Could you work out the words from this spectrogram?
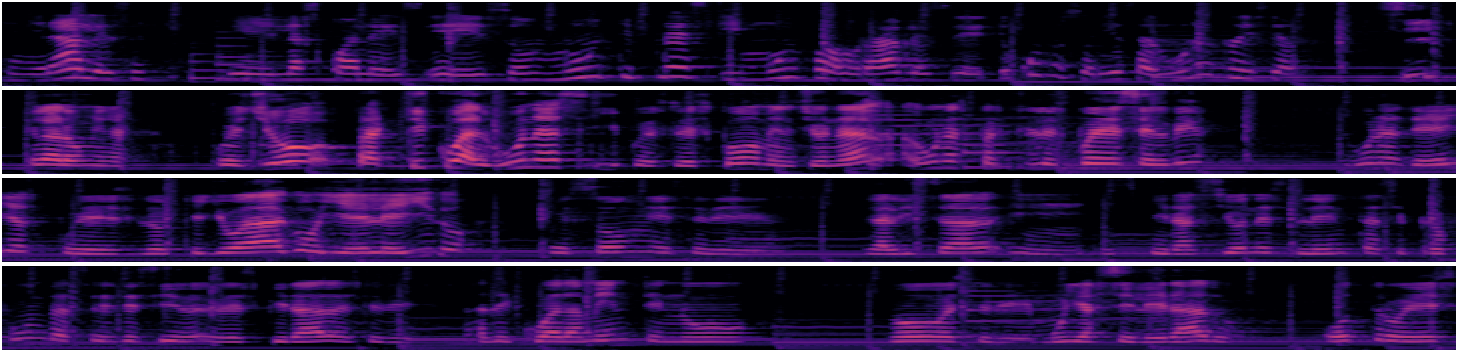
generales, eh, las cuales eh, son múltiples y muy favorables. ¿Tú conocerías algunas, Cristian? Sí, claro, mira. Pues yo practico algunas y pues les puedo mencionar, algunas que les puede servir. Algunas de ellas pues lo que yo hago y he leído pues son este de realizar inspiraciones lentas y profundas, es decir, respirar este, adecuadamente, no, no este, muy acelerado. Otro es,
